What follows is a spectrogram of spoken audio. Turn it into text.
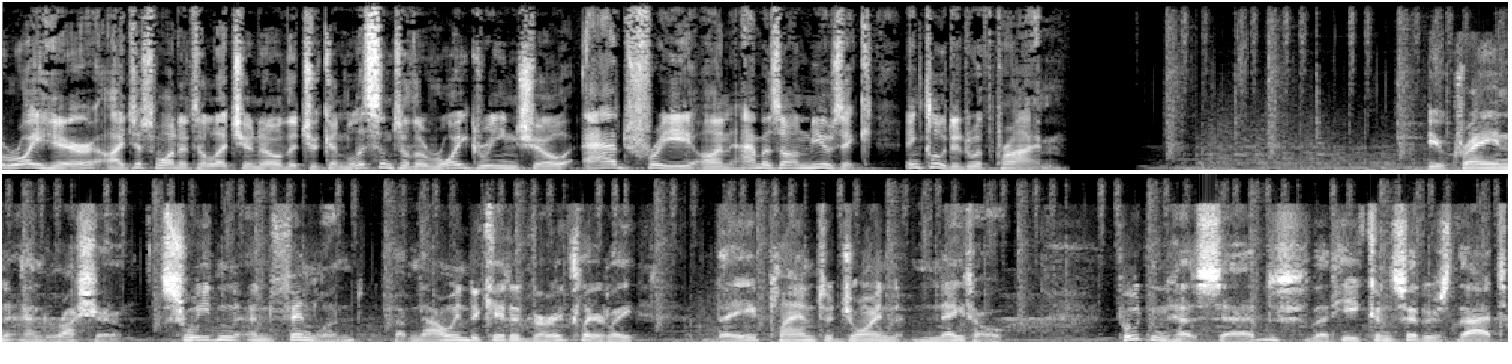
Roy here. I just wanted to let you know that you can listen to The Roy Green Show ad free on Amazon Music, included with Prime. Ukraine and Russia, Sweden and Finland have now indicated very clearly they plan to join NATO. Putin has said that he considers that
